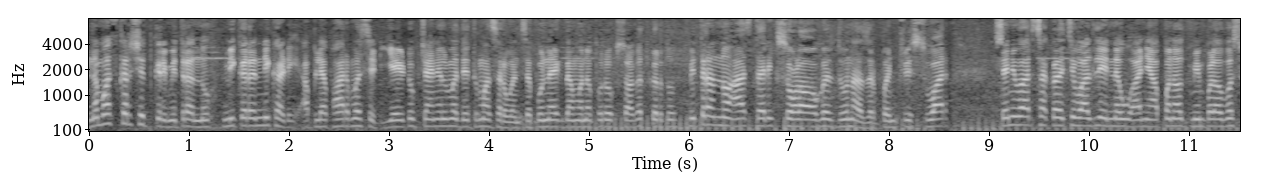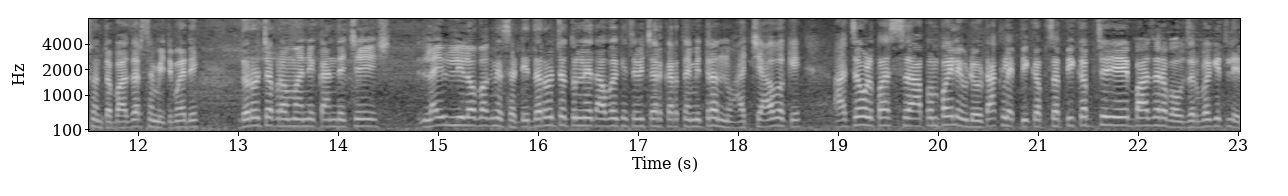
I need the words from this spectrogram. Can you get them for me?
नमस्कार शेतकरी मित्रांनो मी करण निखाडे आपल्या फार्मसेट या युट्यूब चॅनलमध्ये तुम्हा सर्वांचं पुन्हा एकदा मनपूर्वक स्वागत करतो. मित्रांनो आज तारीख सोळा ऑगस्ट दोन हजार पंचवीस वार शनिवार सकाळचे वाजले नऊ आणि आपण आहोत पिंपळा बसवंत बाजार समितीमध्ये. दररोजच्या प्रमाणे कांद्याचे लाईव्ह लिलाव बघण्यासाठी दररोजच्या तुलनेत आवकेचा विचार करता मित्रांनो आजची आवक आहे आज जवळपास आपण पहिले व्हिडिओ टाकलाय पिकअपचा पिकअपचे बाजारभाव जर बघितले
